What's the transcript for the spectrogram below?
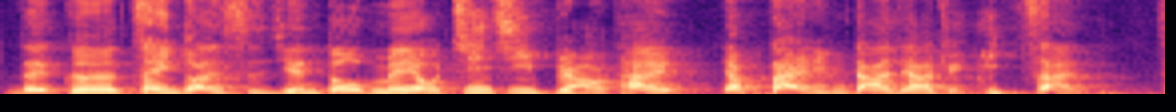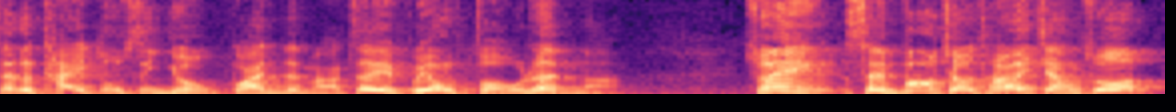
那个这段时间都没有积极表态，要带领大家去一战，这个态度是有关的嘛？这也不用否认嘛。所以沈富球才会讲说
